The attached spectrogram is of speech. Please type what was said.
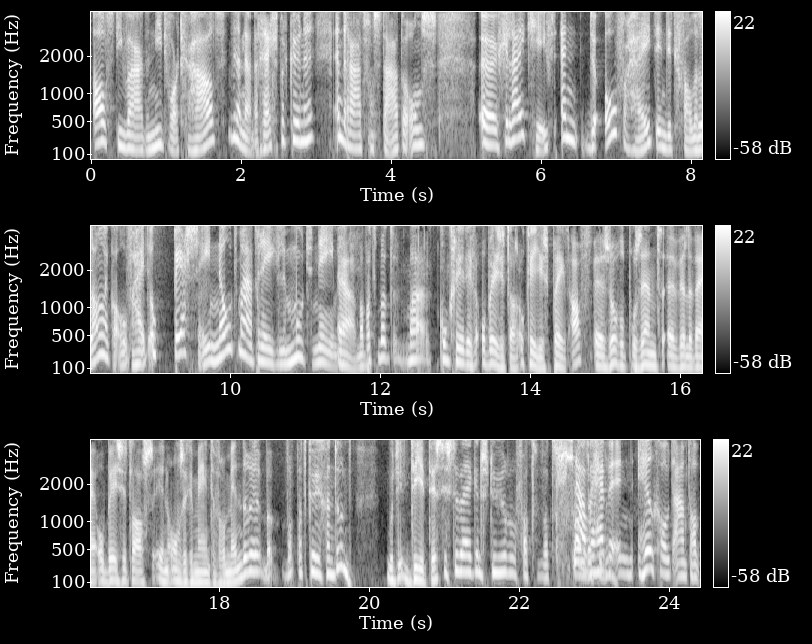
als die waarde niet wordt gehaald, we naar de rechter kunnen en de Raad van State ons uh, gelijk geeft. En de overheid, in dit geval de landelijke overheid, ook per se noodmaatregelen moet nemen. Ja, maar, wat, wat, maar concreet even obesitas. Oké, okay, je spreekt af. Uh, zoveel procent uh, willen wij obesitas in onze gemeente verminderen. Wat, wat kun je gaan doen? Moet je diëtistisch de wijk insturen? Of wat, wat nou, we hebben doen? een heel groot aantal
